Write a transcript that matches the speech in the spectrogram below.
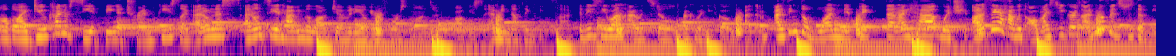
although I do kind of see it being a trend piece. Like I don't I don't see it having the longevity of Air Force Ones, obviously. I mean, nothing beats that. If you see one, I would still recommend you go buy them. I think the one nitpick that I have, which honestly I have with all my sneakers, I don't know if it's just a me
